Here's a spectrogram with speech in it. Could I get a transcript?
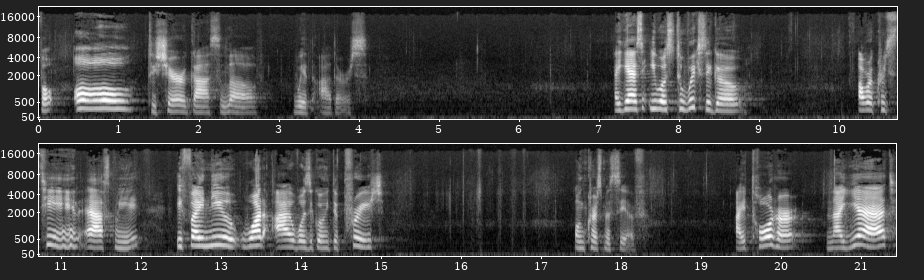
for all to share God's love with others. I guess it was two weeks ago, our Christine asked me if I knew what I was going to preach on Christmas Eve. I told her, not yet,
